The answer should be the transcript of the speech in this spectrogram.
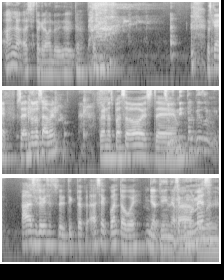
Ala, así está grabando desde ahorita. es que ustedes no lo saben, pero nos pasó este. Subí un TikTok de eso, güey. Ah, sí, subiste el TikTok. ¿Hace cuánto, güey? Ya tiene Hace rato, como un mes. güey.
